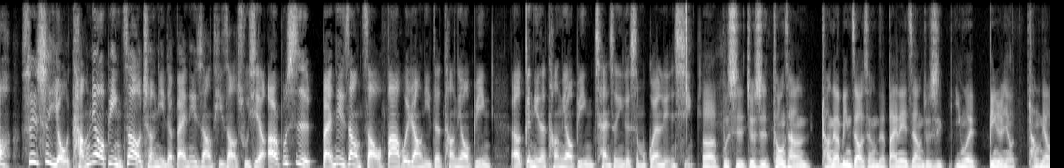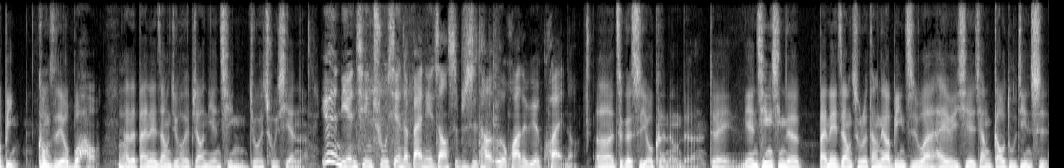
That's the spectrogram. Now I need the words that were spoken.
哦，所以是有糖尿病造成你的白内障提早出现，而不是白内障早发会让你的糖尿病呃跟你的糖尿病产生一个什么关联性？呃，不是，就是通常糖尿病造成的白内障，就是因为病人有糖尿病，控制又不好，他的白内障就会比较年轻就会出现了。越年轻出现的白内障，是不是它恶化的越快呢？呃，这个是有可能的。对，年轻型的白内障，除了糖尿病之外，还有一些像高度近视。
